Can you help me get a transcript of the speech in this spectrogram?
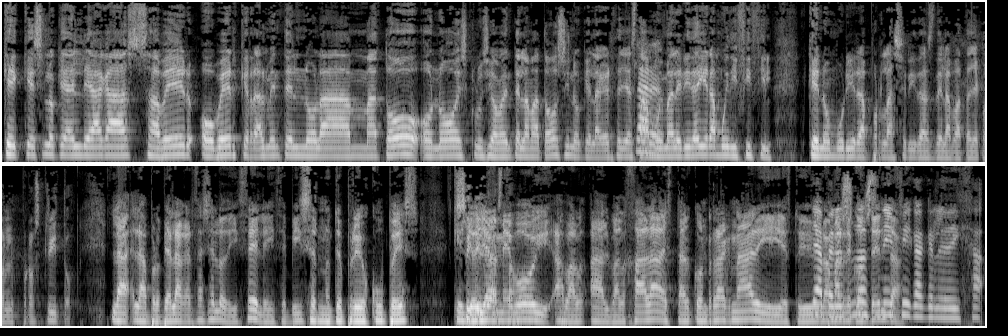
¿Qué, qué es lo que a él le haga saber o ver que realmente él no la mató o no exclusivamente la mató, sino que la Guerza ya estaba Claro. muy mal herida y era muy difícil que no muriera por las heridas de la batalla con el proscrito? La, la propia Lagarza se lo dice, le dice, Vixer, no te preocupes, que Sí, yo que ya, ya me voy a Val- al Valhalla a estar con Ragnar y estoy Ya, la pero eso de no contenta. significa que le dija,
